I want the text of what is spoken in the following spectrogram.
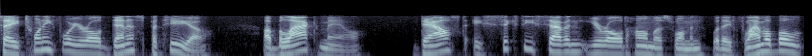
say 24 year old Dennis Patillo, a black male, doused a 67 year old homeless woman with a flammable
